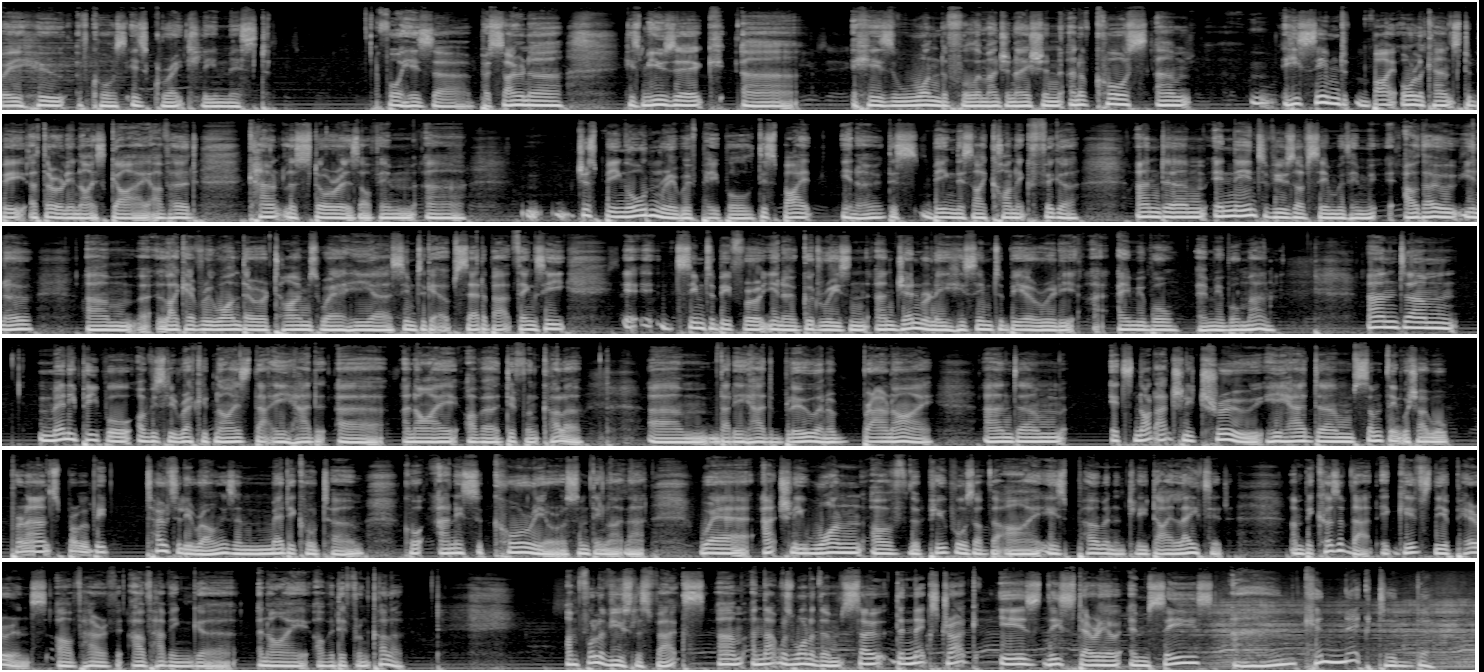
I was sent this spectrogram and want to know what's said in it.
Bowie, who, of course, is greatly missed for his uh, persona, his music, uh, his wonderful imagination, and of course, um, he seemed, by all accounts, to be a thoroughly nice guy. I've heard countless stories of him uh, just being ordinary with people, despite you know this being this iconic figure. And um, in the interviews I've seen with him, although you know, um, like everyone, there were times where he uh, seemed to get upset about things. He it, seemed to be for you know good reason, and generally he seemed to be a really amiable, amiable man. And um, many people obviously recognised that he had uh, an eye of a different colour, um, that he had blue and a brown eye, and um, it's not actually true. He had um, something which I will pronounce probably totally wrong, is a medical term called anisocoria or something like that, where actually one of the pupils of the eye is permanently dilated. And because of that, it gives the appearance of, of having uh, an eye of a different colour. I'm full of useless facts, um, and that was one of them. So the next track is the Stereo MCs and Connected.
